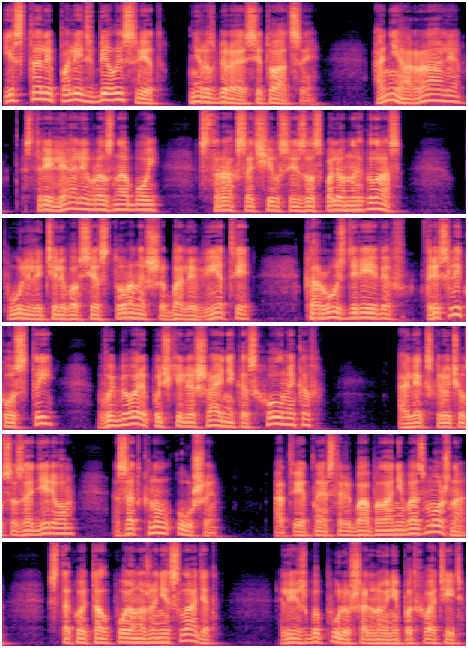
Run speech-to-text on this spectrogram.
и стали палить в белый свет, не разбирая ситуации. Они орали, стреляли в разнобой, страх сочился из воспаленных глаз. Пули летели во все стороны, сшибали ветви, кору с деревьев, трясли кусты, выбивали пучки лишайника с холмиков. Олег скрючился за деревом, заткнул уши. Ответная стрельба была невозможна, с такой толпой он уже не сладит, лишь бы пулю шальную не подхватить.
